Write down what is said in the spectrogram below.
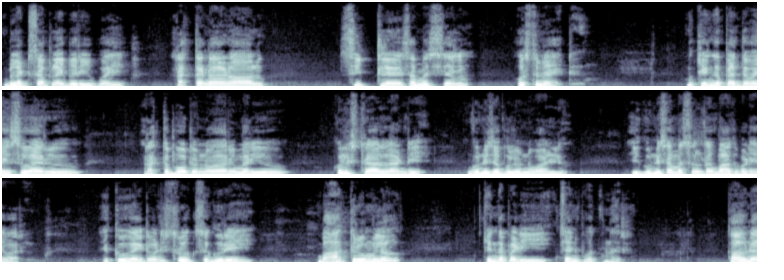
బ్లడ్ సప్లై పెరిగిపోయి రక్తనాళాలు సిట్లే సమస్యలు వస్తున్నాయట ముఖ్యంగా పెద్ద వయసు వారు రక్తపోటు ఉన్నవారు మరియు కొలెస్ట్రాల్ లాంటి గుండె జబ్బులు ఉన్నవాళ్ళు ఈ గుండె సమస్యలతో బాధపడేవారు. ఎక్కువగా ఇటువంటి స్ట్రోక్స్ గురై బాత్రూంలో కింద పడి చనిపోతున్నారు. కావున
